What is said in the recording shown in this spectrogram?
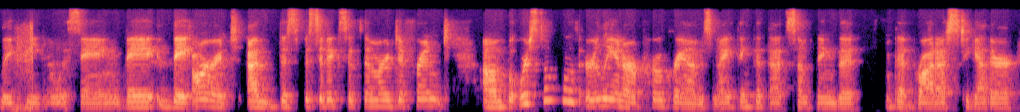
like Mika was saying, they they aren't. Um, the specifics of them are different, um, but we're still both early in our programs. And I think that that's something that that brought us together.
